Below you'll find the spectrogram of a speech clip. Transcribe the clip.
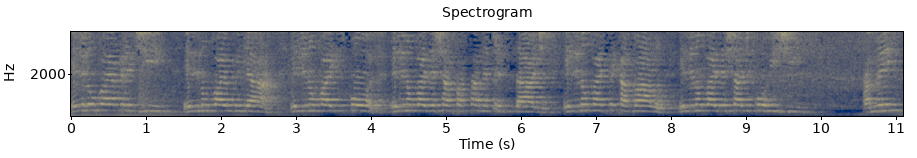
Ele não vai agredir, ele não vai humilhar, ele não vai expor, ele não vai deixar passar necessidade, ele não vai ser cavalo, ele não vai deixar de corrigir. Amém?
